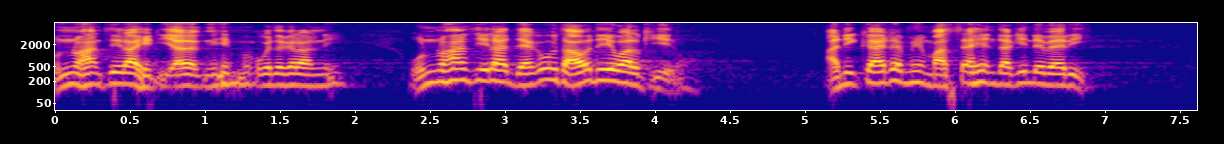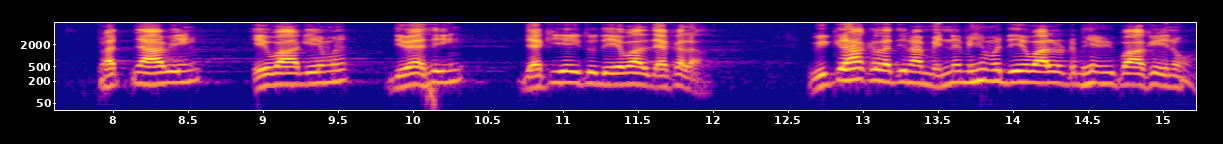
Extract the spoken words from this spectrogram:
උන්වහන්සේලා හිටියා එහෙම මොකද කරන්නේ? උන්වහන්සේලා දැකපු තව දේවල් කියනවා. අනික් අයට මේ මස් ඇහෙන් දකින්න බැරි. ප්‍රඥාවෙන් ඒ වගේම දිවසින් දැකිය යුතු දේවල් දැකලා විග්‍රහ කළා දිනා මෙන්න මෙහෙම දේවල් වලට මෙහෙම විපාක එනවා.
